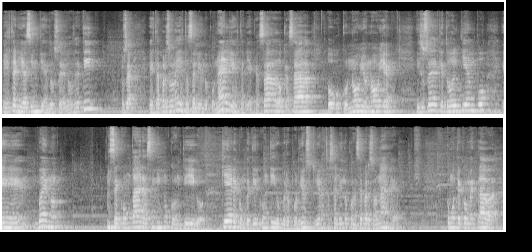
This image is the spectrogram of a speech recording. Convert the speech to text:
estaría sintiendo celos de ti. O sea, esta persona ya está saliendo con alguien, estaría casado, casada, o, con novio, novia, y sucede que todo el tiempo, eh, bueno, se compara a sí mismo contigo, quiere competir contigo, pero por Dios, si tú ya no estás saliendo con ese personaje, como te comentaba,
